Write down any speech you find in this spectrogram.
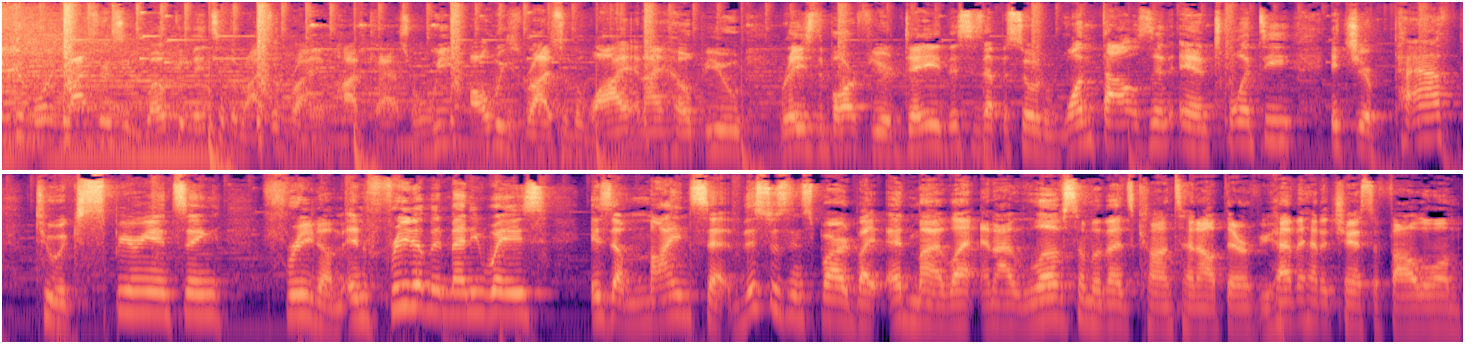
guys, and welcome into the Rise with Ryan podcast, where we always rise to the why, and I help you raise the bar for your day. This is episode 1020. It's your path to experiencing freedom. And freedom, in many ways, is a mindset. This was inspired by Ed Mylett, and I love some of Ed's content out there. If you haven't had a chance to follow him,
